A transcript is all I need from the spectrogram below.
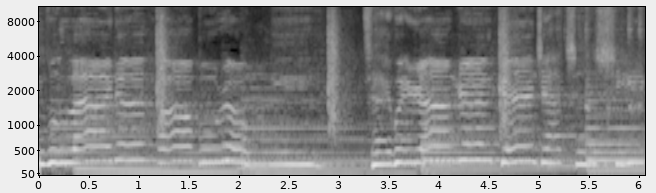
幸福来得好不容易才会让人更加珍惜。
